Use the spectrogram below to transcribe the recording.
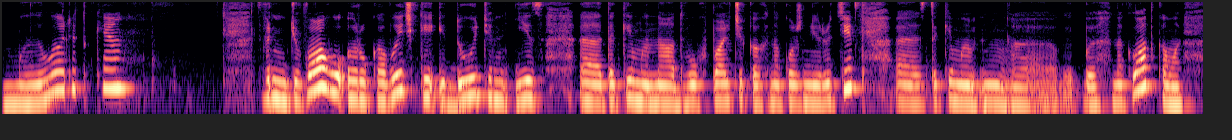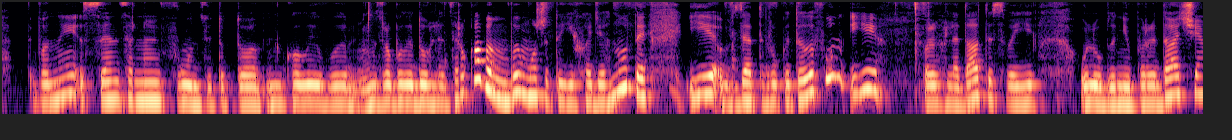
мило рідке Зверніть увагу, рукавички йдуть із е, такими на двох пальчиках на кожній руці, е, з такими е, якби, накладками. Вони з сенсорною функцією. Тобто, коли ви зробили догляд за рукавами, ви можете їх одягнути і взяти в руки телефон і переглядати свої улюблені передачі.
